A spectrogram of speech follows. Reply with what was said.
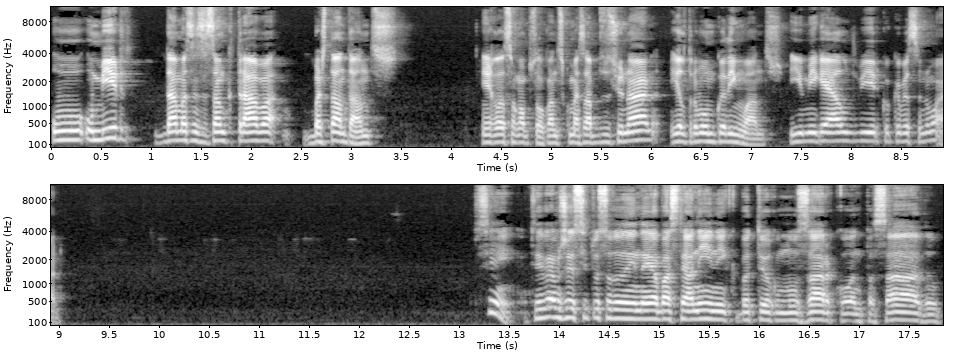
O, o Mir dá uma sensação que trava bastante antes em relação ao pessoal. Quando se começa a posicionar, ele travou um bocadinho antes. E o Miguel devia ir com a cabeça no ar. Sim, tivemos a situação da Inea Bastianini que bateu no Zarco ano passado,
